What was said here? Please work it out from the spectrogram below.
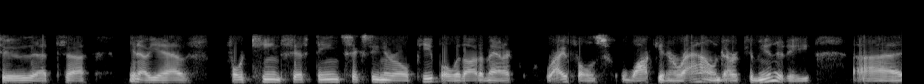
two that, uh, you know, you have 14, 15, 16 year old people with automatic rifles walking around our community. Uh,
